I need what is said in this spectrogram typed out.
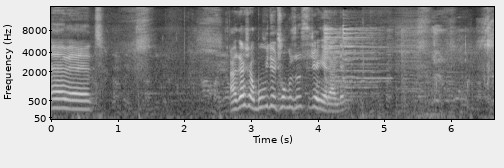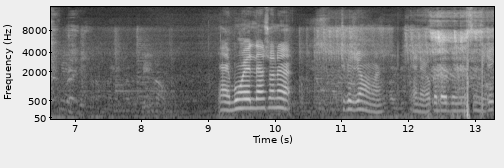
Evet. Arkadaşlar bu video çok uzun sürecek herhalde. Yani bu elden sonra çıkacağım ama. Yani o kadar da sürmeyecek.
